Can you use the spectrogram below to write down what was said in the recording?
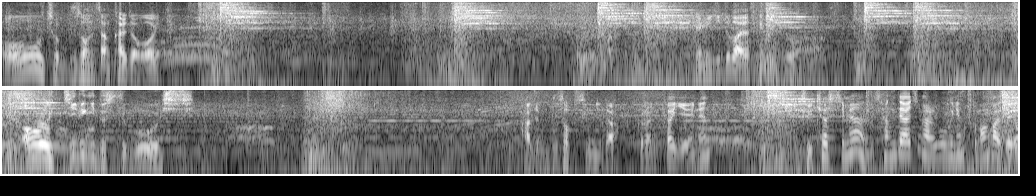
오우 저 무서운 쌍칼 저거 데미지도 봐요 데미지도 어우 찌르기도 쓰고 씨. 아주 무섭습니다 그러니까 얘는 들켰으면 상대하지 말고 그냥 도망가세요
